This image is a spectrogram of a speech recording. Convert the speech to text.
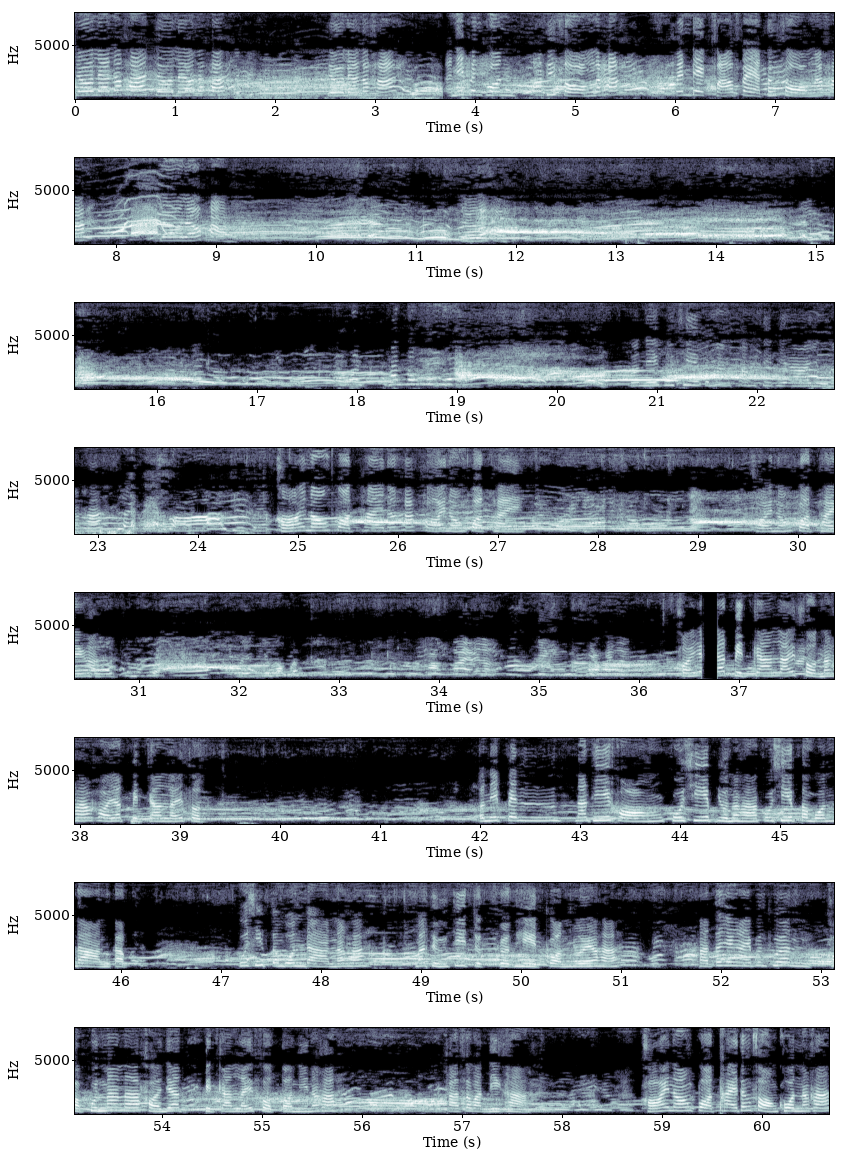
เจอแล้วนะคะ เจอแล้วนะคะ เจอแล้วนะคะ อันนี้เป็นคนที่สองนะคะ เป็นเด็กฝาแฝดทั้งสองนะคะ เจอแล้วค่ะ เจอแล้วค่ะ ต อนนี้กู้ชีพกำลังทำ CPR อยู่นะคะขอให้น้องปลอดภัยนะคะ ขอให้น้องปลอดภัย ขอให้น้องปลอดภัยค่ะขออนุญาตปิดการไลฟ์สดนะคะ ขออนุญาตปิดการไลฟ์สด ตอนนี้เป็นหน้าที่ของกู้ชีพอยู่นะคะ กู้ชีพตำบลด่านกับ กู้ชีพตำบลด่านนะคะ มาถึงที่จุดเกิดเหตุก่อนเลยนะคะค่ะถ้ายังไงเพื่อนๆ ขอบคุณมากนะคะขออนุญาตปิดการไลฟ์สดตอนนี้นะคะ ค่ะสวัสดีค่ะ ขอให้น้องปลอดภัยทั้งสองคนนะคะ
